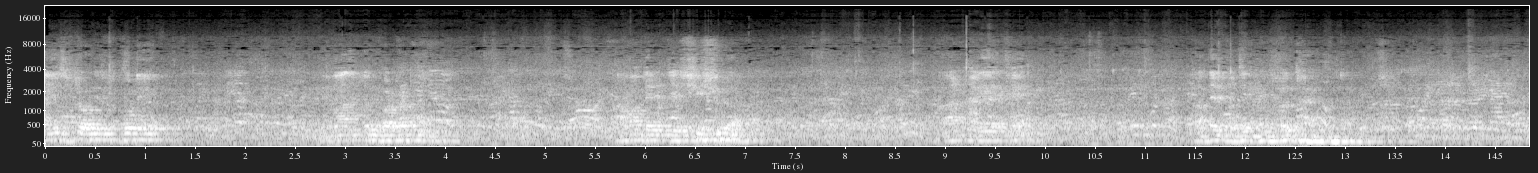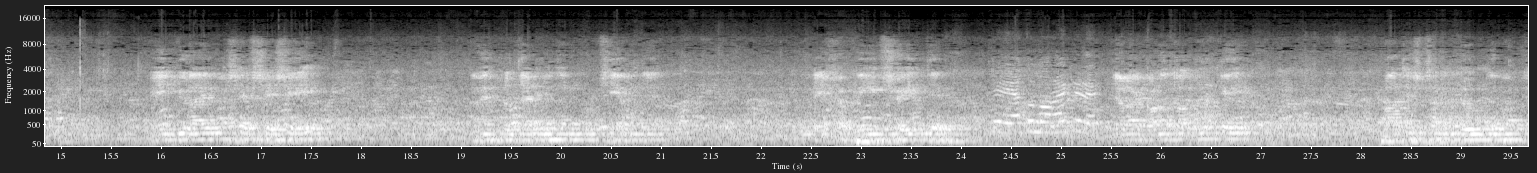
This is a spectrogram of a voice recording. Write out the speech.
Milestone স্কুলে বিমান দুর্ঘটনায় আমাদের যে শিশুরা প্রাণ হারিয়েছে তাদের প্রতি শ্রদ্ধা এই জুলাই মাসের শেষে আমি শ্রদ্ধা নিবেদন করছি আমাদের এইসব বীর শহীদদের যারা গণতন্ত্রকে প্রাতিষ্ঠানিক রূপ দেওয়ার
